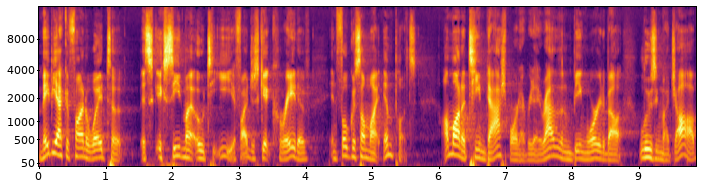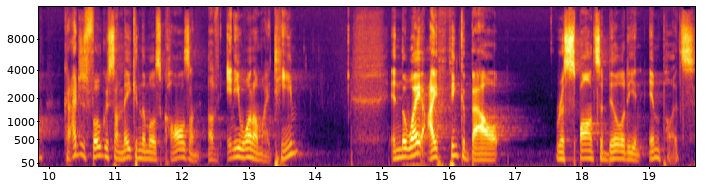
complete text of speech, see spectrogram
maybe I could find a way to exceed my OTE if I just get creative and focus on my inputs. I'm on a team dashboard every day rather than being worried about losing my job. Could I just focus on making the most calls on, of anyone on my team? And the way I think about responsibility and inputs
